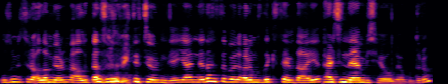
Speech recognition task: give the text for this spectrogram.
uzun bir süre alamıyorum ve aldıktan sonra bekletiyorum diye. Yani nedense böyle aramızdaki sevdayı perçinleyen bir şey oluyor bu durum.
